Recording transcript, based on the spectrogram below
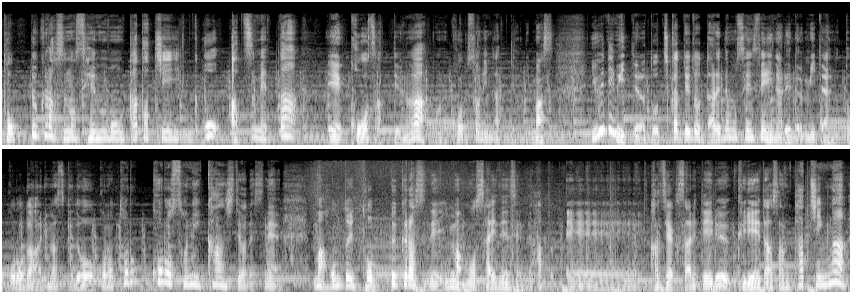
トップクラスの専門家たちを集めた、え講座っていうのが、このコロソになっております。ユーデミーっていうのはどっちかっていうと誰でも先生になれるみたいなところがありますけど、このトロコロソに関してはですね、まあ本当にトップクラスで今もう最前線で、えー活躍されているクリエイターさんたちが、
